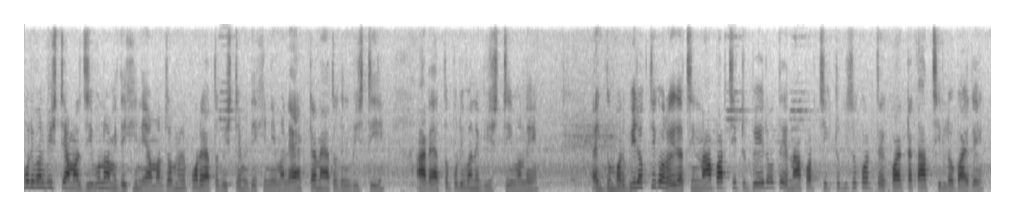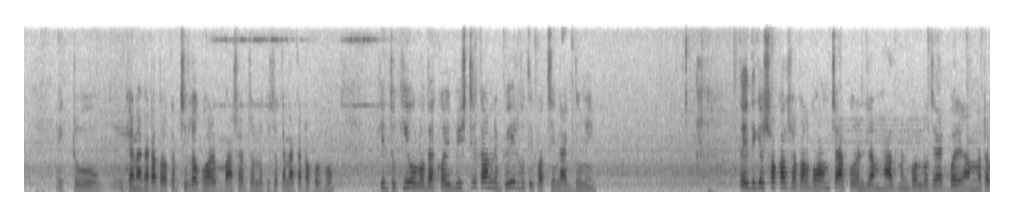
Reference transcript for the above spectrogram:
পরিমাণ বৃষ্টি আমার জীবনে আমি দেখিনি, আমার জন্মের পরে এত বৃষ্টি আমি দেখিনি। মানে একটা না এতদিন বৃষ্টি আর এত পরিমাণে বৃষ্টি মানে একদম বড় বিরক্তিকর হয়ে যাচ্ছি। না পারছি একটু বের হতে, না পারছি একটু কিছু করতে। কয়েকটা কাজ ছিল বাইরে। একটু কেনাকাটা দরকার ছিল, ঘর বাসার জন্য কিছু কেনাকাটা করব। কিন্তু কি হলো দেখো, এই বৃষ্টির কারণে বের হতে পারছি না একদমই। তো এদিকে সকাল সকাল গরম চা করে নিলাম। হাজব্যান্ড বলল যে একবারে রান্নাটা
